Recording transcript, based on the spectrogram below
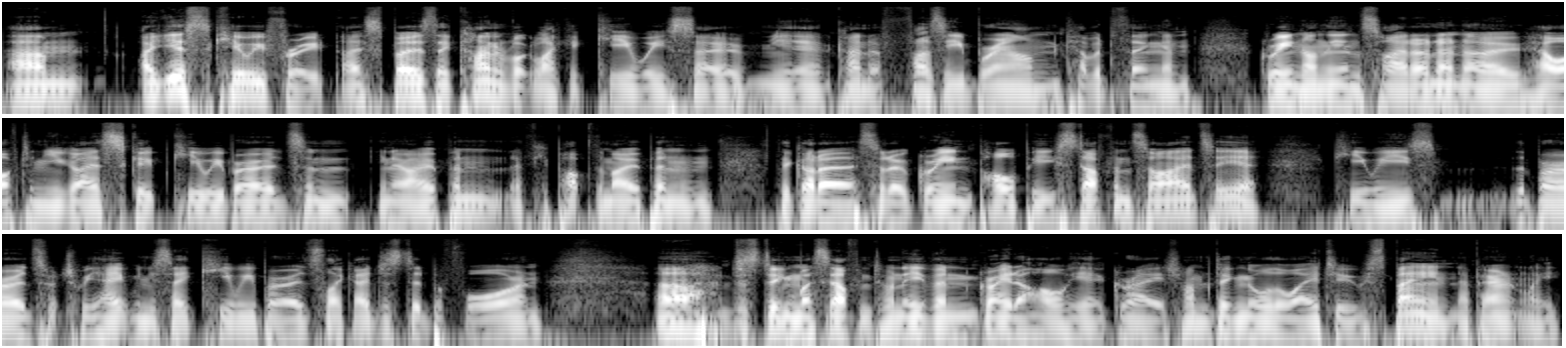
Um, I guess kiwi fruit. I suppose they kind of look like a kiwi, so yeah, kind of fuzzy brown covered thing and green on the inside. I don't know how often you guys scoop kiwi birds and you know open if you pop them open and they've got a sort of green pulpy stuff inside. So yeah, kiwis, the birds, which we hate when you say kiwi birds, like I just did before, and oh, I'm just digging myself into an even greater hole here. Great, I'm digging all the way to Spain apparently.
